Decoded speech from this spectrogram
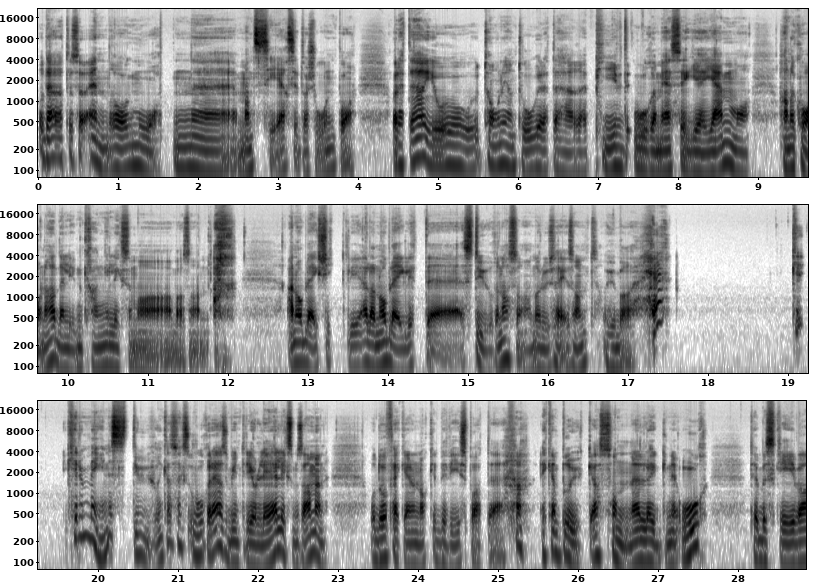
og deretter så endrer òg måten eh, man ser situasjonen på. Og dette her jo Tony han tok dette her pivd-ordet med seg hjem, og han og kona hadde en liten krangel, liksom, og bare sånn ah, ja, nå ble jeg skikkelig Eller nå ble jeg litt eh, sturen, altså, når du sier sånt. Og hun bare Hæ? Hva, hva du mener sturing? Hva slags ord er det? Og så begynte de å le liksom sammen. Og da fikk jeg nok et bevis på at eh, ha, jeg kan bruke sånne løgne ord til å beskrive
